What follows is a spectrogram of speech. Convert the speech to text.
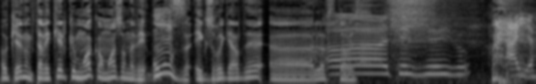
Ok, donc t'avais quelques mois quand moi j'en avais 11 et que je regardais euh, Love Story. Oh, t'es vieux, Ivo. Aïe.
